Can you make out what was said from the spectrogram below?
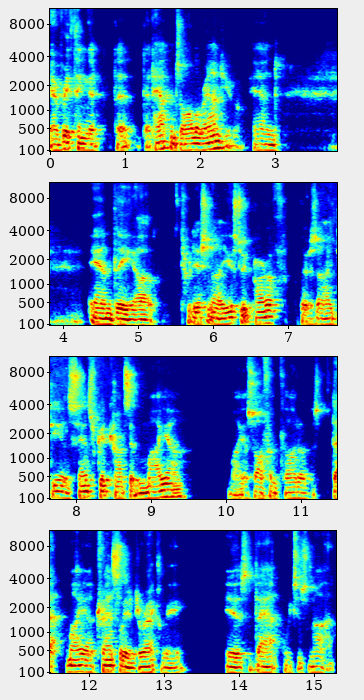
everything that that that happens all around you. And and the uh, tradition I used to be part of there's an idea in Sanskrit concept maya. Maya is often thought of as that Maya translated directly is that which is not.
